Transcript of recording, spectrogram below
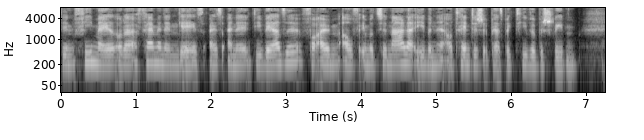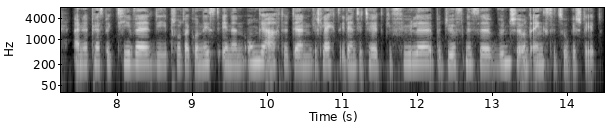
den Female oder Feminine Gaze als eine diverse, vor allem auf emotionaler Ebene authentische Perspektive beschrieben. Eine Perspektive, die ProtagonistInnen ungeachtet deren Geschlechtsidentität Gefühle, Bedürfnisse, Wünsche und Ängste zugesteht.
